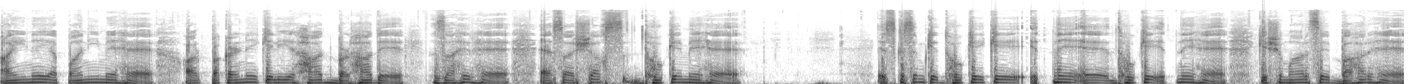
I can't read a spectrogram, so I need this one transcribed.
آئینے یا پانی میں ہے اور پکڑنے کے لیے ہاتھ بڑھا دے۔ ظاہر ہے، ایسا شخص دھوکے میں ہے۔ اس قسم کے دھوکے کے اتنے دھوکے اتنے ہیں کہ شمار سے باہر ہیں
